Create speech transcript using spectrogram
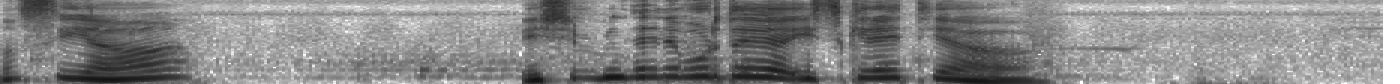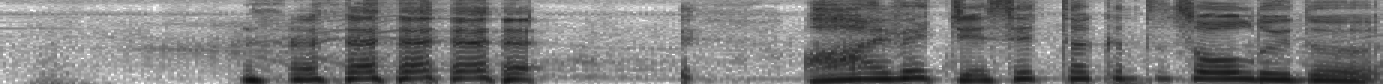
Nasıl ya? Beşin bedeni burada ya, iskelet ya. Aa evet ceset takıntısı olduydu.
